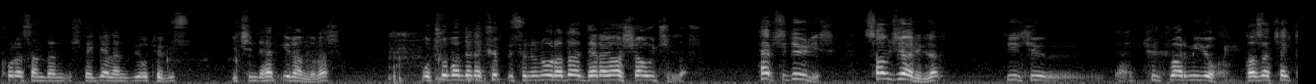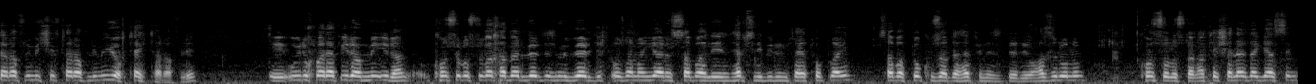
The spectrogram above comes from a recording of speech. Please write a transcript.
Khorasan'dan işte gelen bir otobüs içinde hep İranlılar. O Çobandere Köprüsü'nün orada dereye aşağı uçurlar. Hepsi de ölür. Savcı arıyorlar. Diyor ki "Ya, Türk var mı yok. Gaza tek taraflı mı çift taraflı mı yok tek taraflı. E, uyruklar hep İran mı İran. Konsolosluğa haber verdiniz mi verdik. O zaman yarın sabahleyin hepsini bir üniteye toplayın. Sabah 9'a da hepiniz dedi hazır olun. Konsolostan ateşeler de gelsin.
